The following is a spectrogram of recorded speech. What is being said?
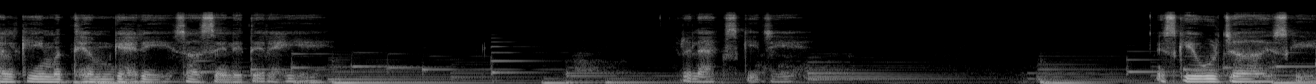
हल्की मध्यम गहरी साँसें लेते रहिए। रिलैक्स कीजिए। इसकी ऊर्जा, इसकी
